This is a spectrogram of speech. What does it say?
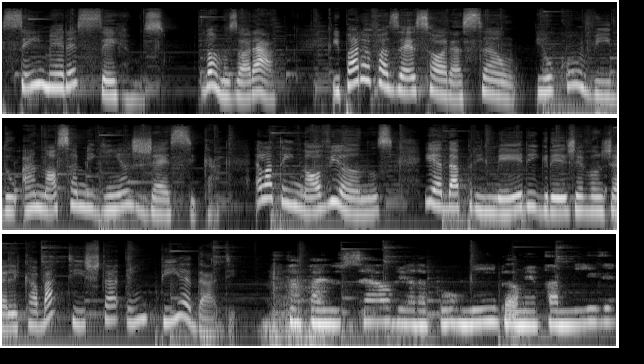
sem merecermos. Vamos orar? E para fazer essa oração, eu convido a nossa amiguinha Jéssica. Ela tem nove anos e é da primeira Igreja Evangélica Batista em Piedade. Papai do céu, obrigada por mim, pela minha família,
